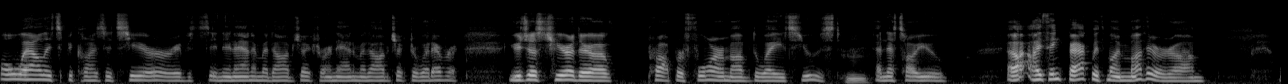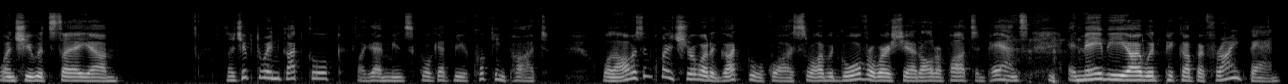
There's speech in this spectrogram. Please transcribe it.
oh, well, it's because it's here, or if it's an inanimate object or an animate object or whatever. You just hear the proper form of the way it's used. And that's how you. I think back with my mother um, when she would say, um, Najiptwin gut cook, like that means go get me a cooking pot. Well, I wasn't quite sure what a gut cook was, so I would go over where she had all her pots and pans, and maybe I would pick up a frying pan,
